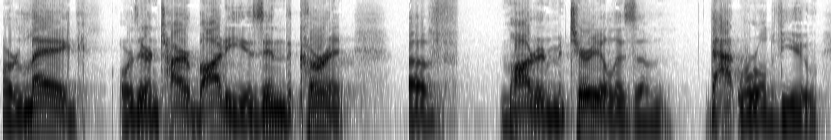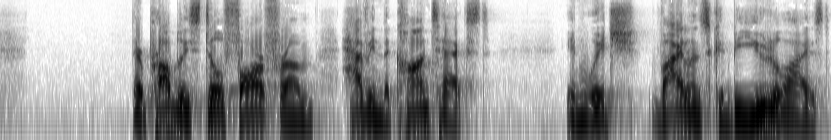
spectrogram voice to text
or leg or their entire body is in the current of modern materialism, that worldview, they're probably still far from having the context in which violence could be utilized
